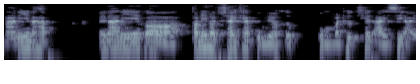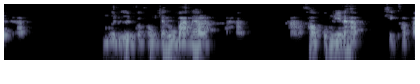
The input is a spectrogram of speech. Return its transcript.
หน้านี้นะครับ ในหน้านี้ก็ตอนนี้เราจะใช้แค่ปุ่มเดียวคือปุ่มบันทึก HI CI นะครับปุ่มอื่นๆก็คงจะรู้บ้างแล้วล่ะนะครับเข้าปุ่มนี้นะครับ คลิกเข้าไป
